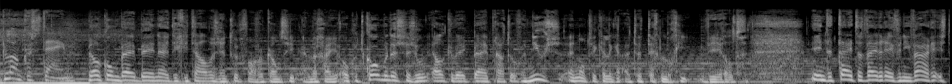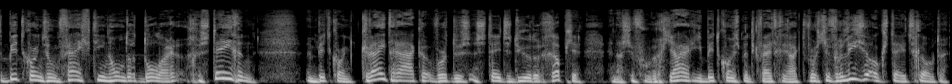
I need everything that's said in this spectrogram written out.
Blankenstein. Welkom bij BNR Digitaal. We zijn terug van vakantie en we gaan je ook het komende seizoen elke week bijpraten over nieuws en ontwikkelingen uit de technologiewereld. In de tijd dat wij er even niet waren, is de bitcoin zo'n 1500 dollar gestegen. Een bitcoin kwijtraken wordt dus een steeds duurder grapje. En als je vorig jaar je bitcoins bent kwijtgeraakt, wordt je verliezen ook steeds groter.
